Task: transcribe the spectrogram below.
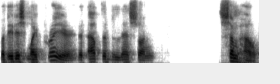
But it is my prayer that after the lesson, somehow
